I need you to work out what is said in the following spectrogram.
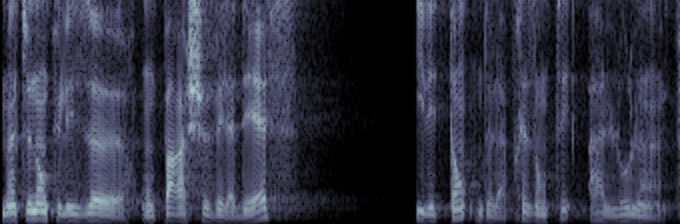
Maintenant que les heures ont parachevé la déesse, il est temps de la présenter à l'Olympe.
